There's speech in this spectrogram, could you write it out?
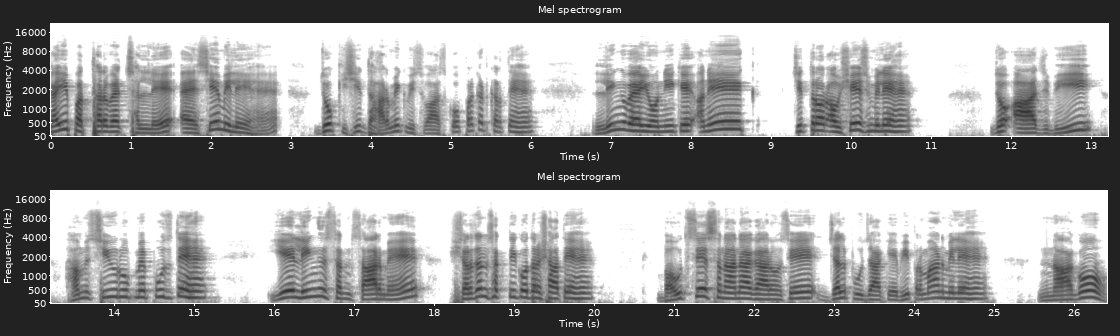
कई पत्थर व छल्ले ऐसे मिले हैं जो किसी धार्मिक विश्वास को प्रकट करते हैं। लिंग व योनि के अनेक चित्र और अवशेष मिले हैं, जो आज भी हम शिव रूप में पूजते हैं। ये लिंग संसार में सृजन शक्ति को दर्शाते हैं। बहुत से स्नानागारों से जल पूजा के भी प्रमाण मिले हैं। नागों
